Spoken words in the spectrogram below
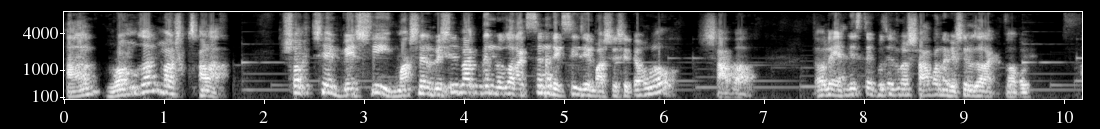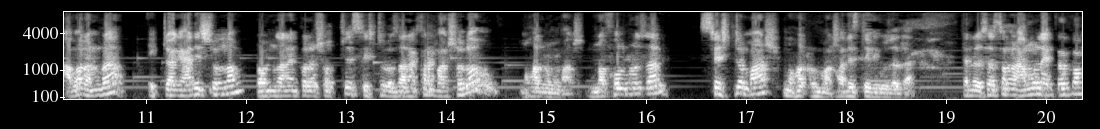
আর রমজান মাস ছাড়া সবচেয়ে বেশি, মাসের বেশিরভাগ দিন রোজা রাখছেন, দেখছি যে মাসে সেটা হলো সাবান তাহলে বুঝে গেল সাবানে বেশি রোজা রাখতে হবে। আবার আমরা একটু আগে হাদিস শুনলাম, রমজানের পরে সবচেয়ে শ্রেষ্ঠ রোজা রাখার মাস হলো মহরম মাস। নফল রোজার শ্রেষ্ঠ মাস মহরম মাস, হাদিস থেকে বোঝা যায়। তাহলে রসুলের আমল একরকম,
